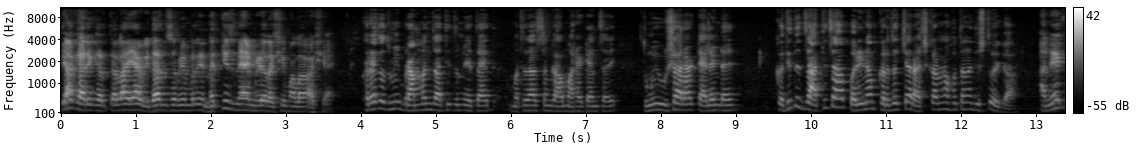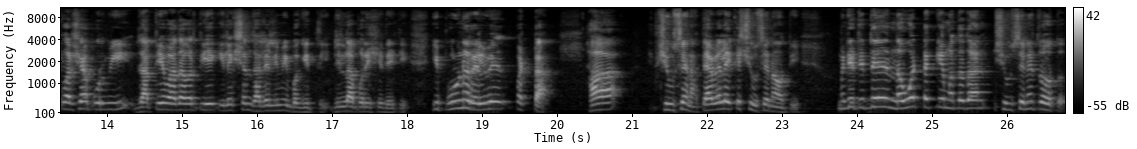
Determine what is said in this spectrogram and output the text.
त्या कार्यकर्त्याला या विधानसभेमध्ये नक्कीच न्याय मिळेल अशी मला आशा आहे. खरं तर तुम्ही ब्राह्मण जातीतून येत आहेत मतदारसंघ हा मराठ्यांचा आहे. तुम्ही हुशार आहात टॅलेंट आहेत. कधी तर जातीचा हा परिणाम कर्जतच्या राजकारणात होताना दिसतोय का? अनेक वर्षापूर्वी जातीयवादावरती एक इलेक्शन झालेली मी बघितली जिल्हा परिषदेची की पूर्ण रेल्वे पट्टा हा शिवसेना त्यावेळेला एकच शिवसेना होती. म्हणजे तिथे नव्वद टक्के मतदान शिवसेनेचं होतं.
